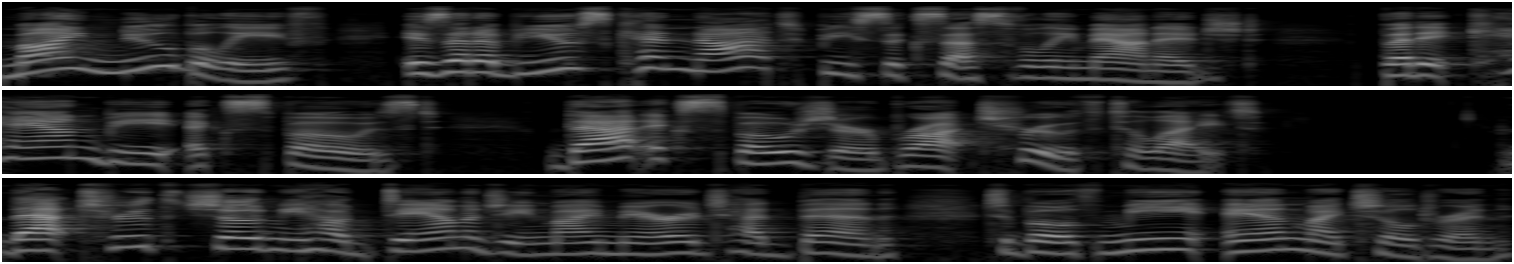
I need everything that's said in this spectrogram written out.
My new belief is that abuse cannot be successfully managed, but it can be exposed. That exposure brought truth to light. That truth showed me how damaging my marriage had been to both me and my children.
